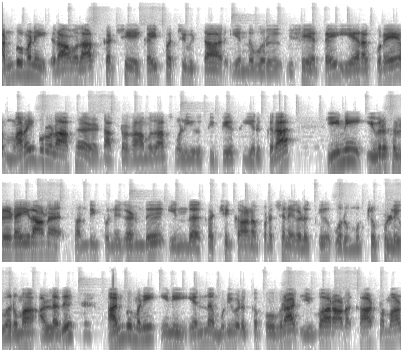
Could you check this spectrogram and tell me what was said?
அன்புமணி ராமதாஸ் கட்சியை கைப்பற்றி விட்டார் என்ற ஒரு விஷயத்தை ஏறக்குறைய மறைபொருளாக டாக்டர் ராமதாஸ் வலியுறுத்தி பேசியிருக்கிறார். இனி இவர்களிடையிலான சந்திப்பு நிகழ்ந்து இந்த கட்சிக்கான பிரச்சனைகளுக்கு ஒரு முற்றுப்புள்ளி வருமா? அல்லது அன்புமணி இனி என்ன முடிவெடுக்க போகிறார்? இவ்வாறான காட்டமான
